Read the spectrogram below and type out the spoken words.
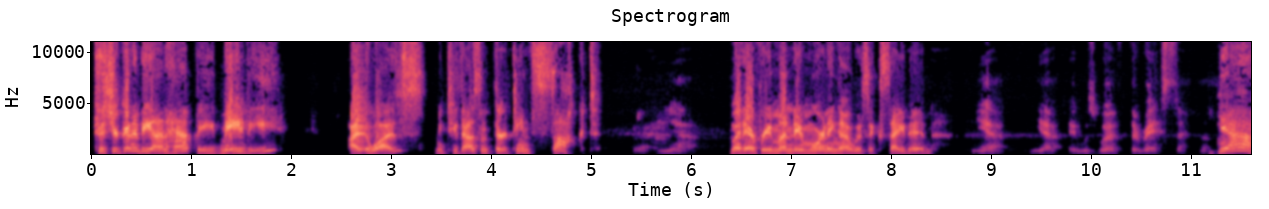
because you're going to be unhappy maybe i was i mean 2013 sucked yeah. yeah but every Monday morning I was excited. Yeah, yeah, it was worth the risk. Definitely. Yeah,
